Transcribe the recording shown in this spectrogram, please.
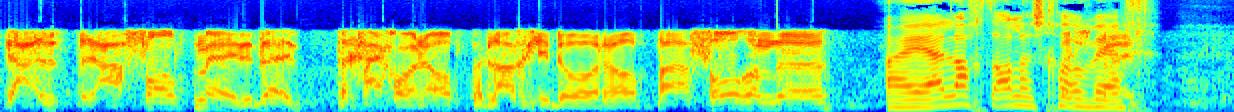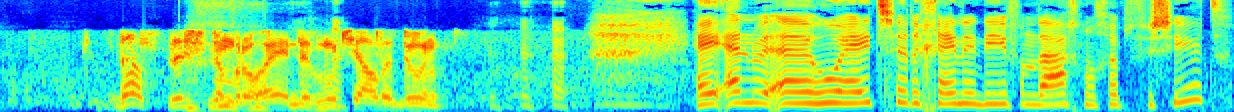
Ja, ja, valt mee. Dan ga je gewoon op, lach je door, hoppa. Volgende. Oh, jij lacht alles gewoon weg. Dat is nummer 1, dat moet je altijd doen. hey, en eh, hoe heet ze, degene die je vandaag nog hebt versierd?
